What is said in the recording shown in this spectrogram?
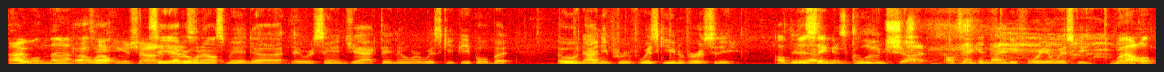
I will not be Uh, well, taking a shot. see, of this. everyone else made. Uh, they were saying Jack. They know we're whiskey people, but oh, 90 proof whiskey university. I'll do This that. thing is glued shut. I'll take a 90 for you, whiskey. Well,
